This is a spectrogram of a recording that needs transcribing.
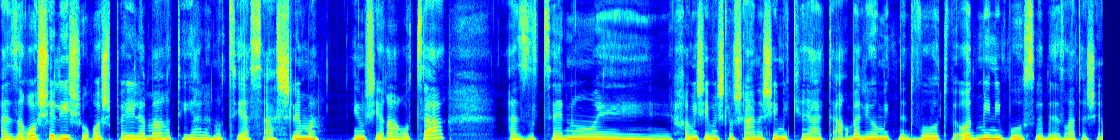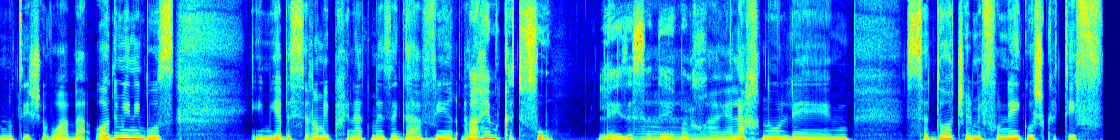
אז הראש שלי, שהוא ראש פעיל, אמרתי, יאללה, נוציא הסעה שלמה. אם שירה רוצה, אז הוצאנו אה, 53 אנשים מקריית ארבע ליום התנדבות ועוד מיניבוס, ובעזרת השם נוציא שבוע הבא עוד מיניבוס, אם יהיה בסדר מבחינת מזג האוויר. מה הם כתבו? לאיזה שדה הם הלכו? הלכנו לשדות של מפוני גוש קטיף,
